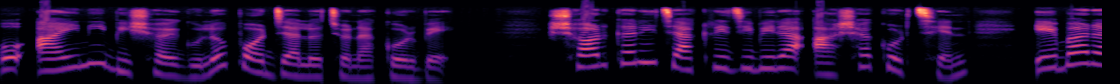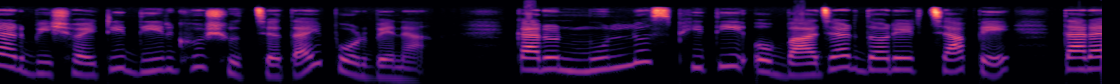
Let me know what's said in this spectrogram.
ও আইনি বিষয়গুলো পর্যালোচনা করবে। সরকারি চাকরিজীবীরা আশা করছেন এবার আর বিষয়টি দীর্ঘসূচ্যতায় পড়বে না, কারণ মূল্যস্ফীতি ও বাজার দরের চাপে তারা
